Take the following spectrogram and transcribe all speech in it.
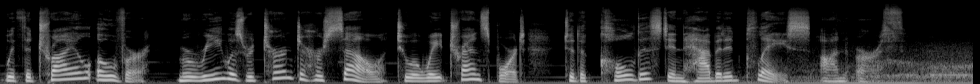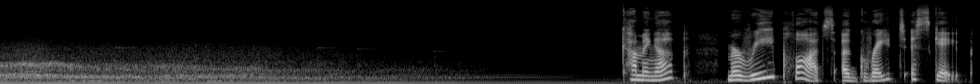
With the trial over, Marie was returned to her cell to await transport to the coldest inhabited place on Earth. Coming up, Marie plots a great escape.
